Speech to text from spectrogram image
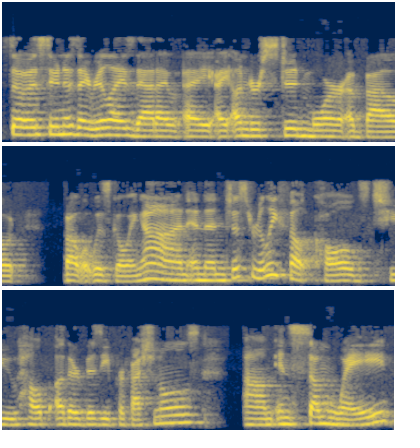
So as soon as I realized that, I, I, I understood more about about what was going on, and then just really felt called to help other busy professionals um, in some way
